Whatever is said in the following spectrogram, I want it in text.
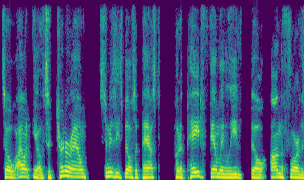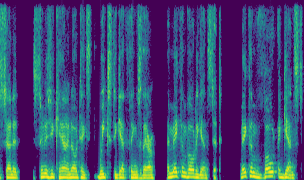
So I want, you know, to turn around as soon as these bills have passed, put a paid family leave bill on the floor of the Senate as soon as you can. I know it takes weeks to get things there and make them vote against it. Make them vote against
